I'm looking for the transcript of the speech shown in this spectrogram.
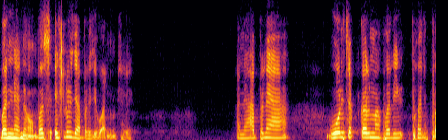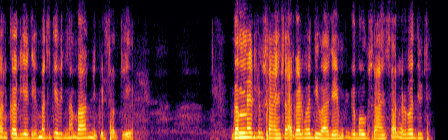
બંનેનો? બસ એટલું જ આપણે જોવાનું છે. અને આપણે આ ગોળ ચક્કરમાં ફરી ફર ફર કરીએ છીએ, એમાંથી કેવી રીતના બહાર નીકળી શકીએ. ગમે એટલું સાયન્સ આગળ વધી આજે, એમ કે બહુ સાયન્સ આગળ વધ્યું છે.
